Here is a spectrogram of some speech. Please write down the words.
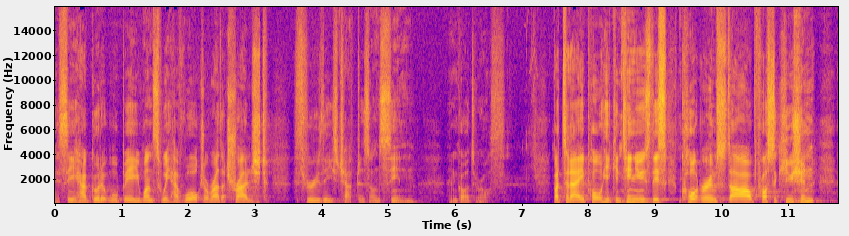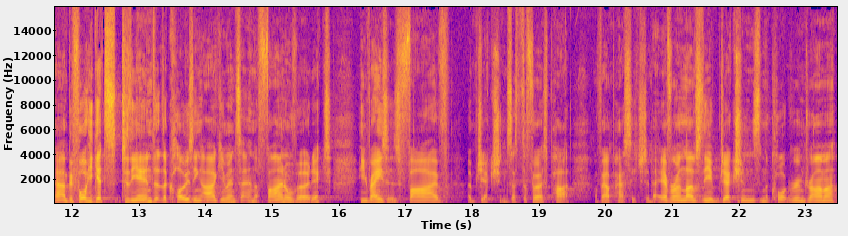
You see how good it will be once we have walked, or rather trudged, through these chapters on sin and God's wrath. But today, Paul, he continues this courtroom style prosecution. Uh, before he gets to the end, the closing arguments and the final verdict, he raises five objections. That's the first part of our passage today. Everyone loves the objections and the courtroom drama.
